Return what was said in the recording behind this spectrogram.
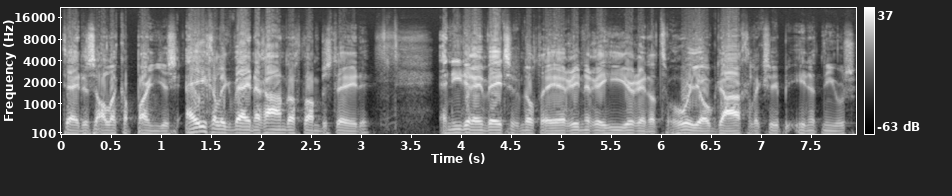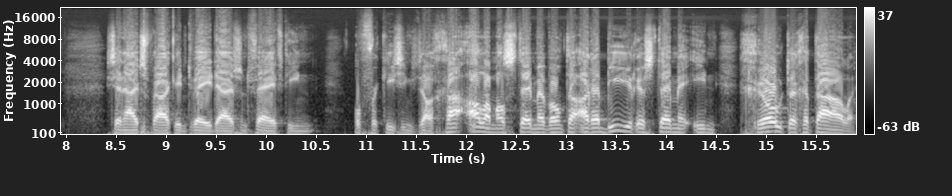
tijdens alle campagnes eigenlijk weinig aandacht aan besteden. En iedereen weet zich nog te herinneren hier, en dat hoor je ook dagelijks in het nieuws, zijn uitspraak in 2015 op verkiezingsdag. Ga allemaal stemmen, want de Arabieren stemmen in grote getalen.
